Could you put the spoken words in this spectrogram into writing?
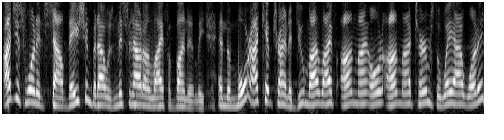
I just wanted salvation, but I was missing out on life abundantly. And the more I kept trying to do my life on my own, on my terms, the way I wanted,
